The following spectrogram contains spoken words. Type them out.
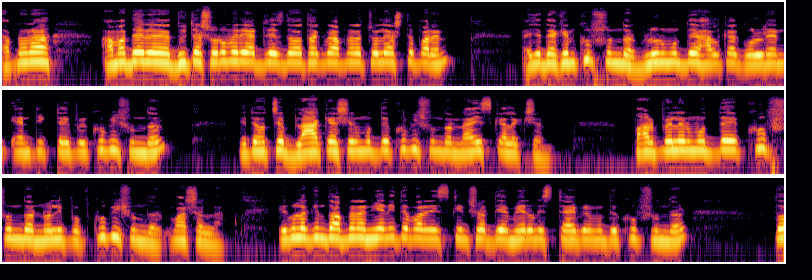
আপনারা আমাদের দুইটা শোরুমের অ্যাড্রেস দেওয়া থাকবে, আপনারা চলে আসতে পারেন। এই যে দেখেন, খুব সুন্দর। ব্লুর মধ্যে হালকা গোল্ডেন অ্যান্টিক টাইপের খুবই সুন্দর। এটা হচ্ছে ব্ল্যাক অ্যাশের মধ্যে খুবই সুন্দর নাইস কালেকশন পার্পেলের মধ্যে খুব সুন্দর নলিপপ খুবই সুন্দর মার্শাল্লাহ এগুলো কিন্তু আপনারা নিয়ে নিতে পারেন স্ক্রিনশট দিয়ে মেরুন টাইপের মধ্যে খুব সুন্দর। তো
